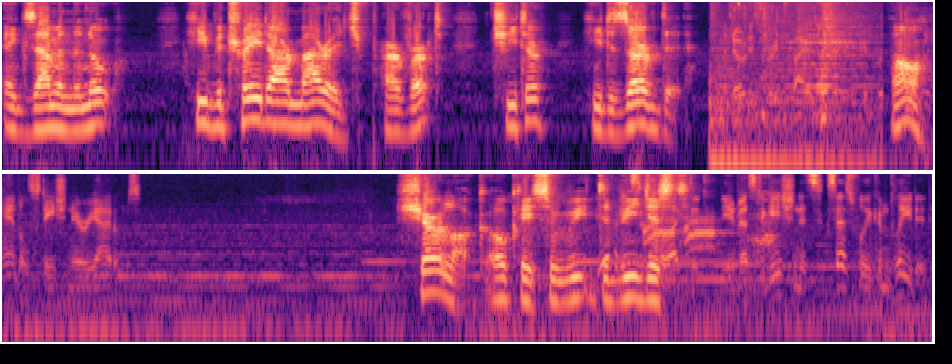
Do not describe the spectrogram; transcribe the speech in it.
Examine the note. He betrayed our marriage, pervert, cheater. He deserved it. A note is written by a woman who can Oh. handle stationary items. Sherlock. Okay, so we did we just The investigation is successfully completed.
